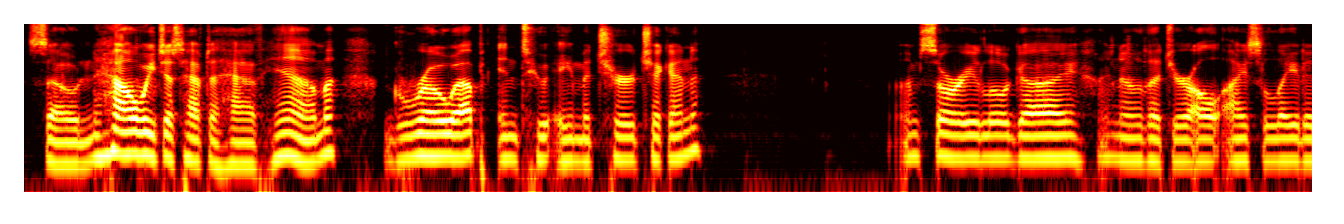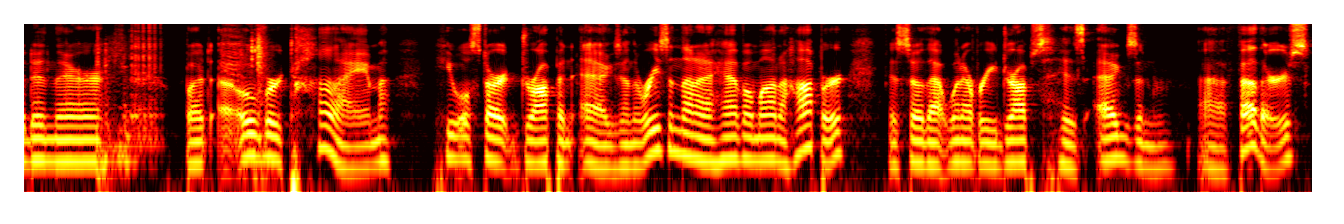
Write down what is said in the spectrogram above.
So now we just have to have him grow up into a mature chicken. I'm sorry, little guy. I know that you're all isolated in there. But over time, he will start dropping eggs. And the reason that I have him on a hopper is so that whenever he drops his eggs and uh, feathers,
